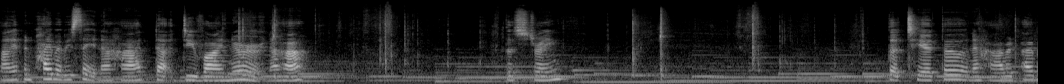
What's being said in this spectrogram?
อันนี้เป็นไพ่ใบพิเศษนะคะ The Diviner นะคะ The Strength The Theater นะคะ เป็นไพ่ใบ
